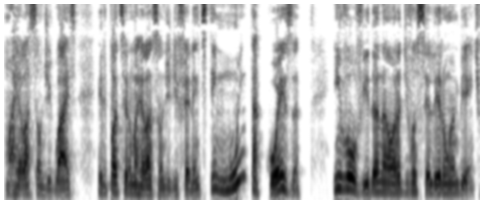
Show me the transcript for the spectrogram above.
uma relação de iguais, ele pode ser uma relação de diferentes. Tem muita coisa envolvida na hora de você ler um ambiente.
